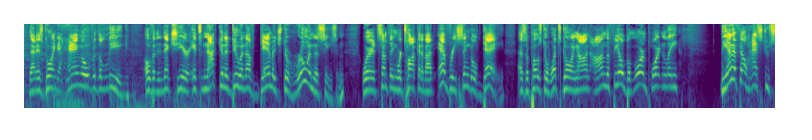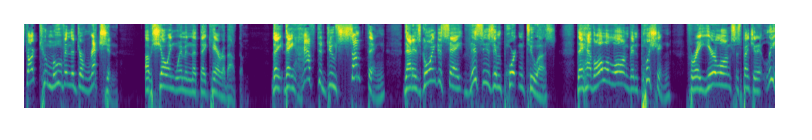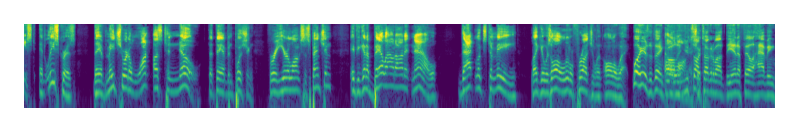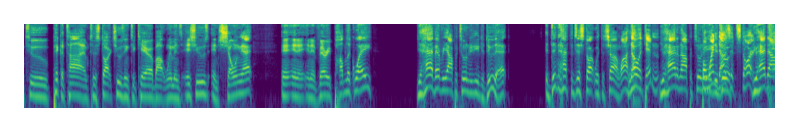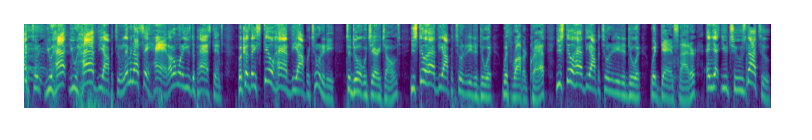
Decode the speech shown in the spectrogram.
that is going to hang over the league over the next year, it's not going to do enough damage to ruin the season where it's something we're talking about every single day as opposed to what's going on on the field. But more importantly, the NFL has to start to move in the direction of showing women that they care about them. They they have to do something that is going to say this is important to us. They have all along been pushing for a year-long suspension at least. At least Chris, they have made sure to want us to know that they have been pushing for a year-long suspension. If you're going to bail out on it now, that looks to me like it was all a little fraudulent all the way. Well, here's the thing, Carlin. You start talking about the NFL having to pick a time to start choosing to care about women's issues and showing that in, in, a, in a very public way. You have every opportunity to do that. It didn't have to just start with the Deshaun Watson. No, it didn't. You had an opportunity. But when does it start? You had the opportunity. you had you have the opportunity. Let me not say had. I don't want to use the past tense because they still have the opportunity to do it with Jerry Jones. You still have the opportunity to do it with Robert Kraft. You still have the opportunity to do it with Dan Snyder, and yet you choose not to.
